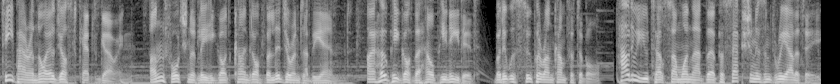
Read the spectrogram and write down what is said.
T paranoia just kept going. Unfortunately he got kind of belligerent at the end. I hope he got the help he needed, but it was super uncomfortable. How do you tell someone that their perception isn't reality?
